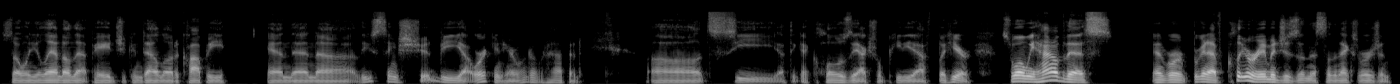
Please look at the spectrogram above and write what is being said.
So when you land on that page, you can download a copy. And then uh, these things should be uh, working here. I wonder what happened. Uh, let's see. I think I closed the actual PDF, but here. So when we have this, and we're, we're going to have clearer images in this in the next version.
